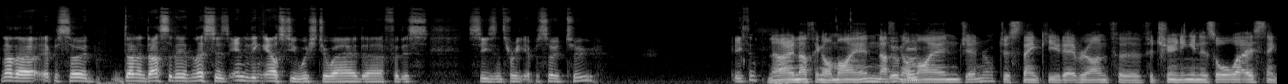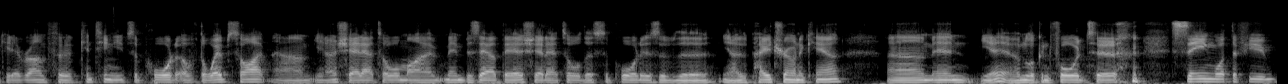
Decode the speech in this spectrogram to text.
another episode done and dusted. Unless there's anything else you wish to add uh, for this season three, episode two, Ethan. No, nothing on my end. Nothing on my end, general. Just thank you to everyone for, for tuning in as always. Thank you to everyone for continued support of the website. Um, you know, shout out to all my members out there. Shout out to all the supporters of the you know the Patreon account. Um, and yeah, I'm looking forward to seeing what the few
